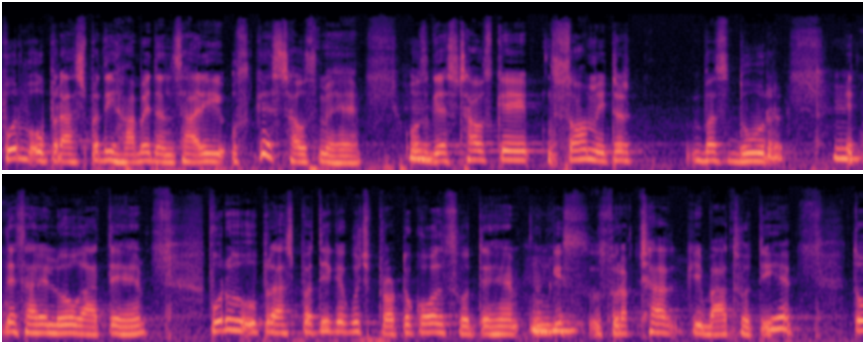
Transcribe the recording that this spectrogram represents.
पूर्व उपराष्ट्रपति हामिद अंसारी उस गेस्ट हाउस में है। उस गेस्ट हाउस के 100 मीटर बस दूर इतने सारे लोग आते हैं। पूर्व उपराष्ट्रपति के कुछ प्रोटोकॉल्स होते हैं उनकी सुरक्षा की बात होती है। तो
